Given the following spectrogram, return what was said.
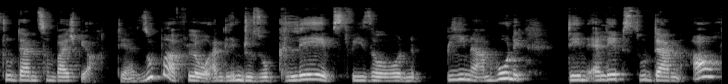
du dann zum Beispiel auch der Superflow, an dem du so klebst, wie so eine Biene am Honig, den erlebst du dann auch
